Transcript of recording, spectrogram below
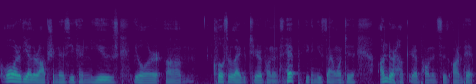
Or the other option is you can use your um, closer leg to your opponent's hip. You can use that one to underhook your opponent's armpit,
